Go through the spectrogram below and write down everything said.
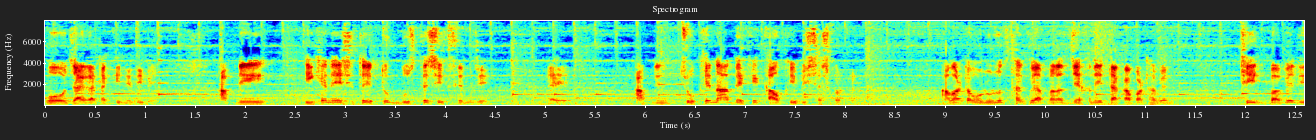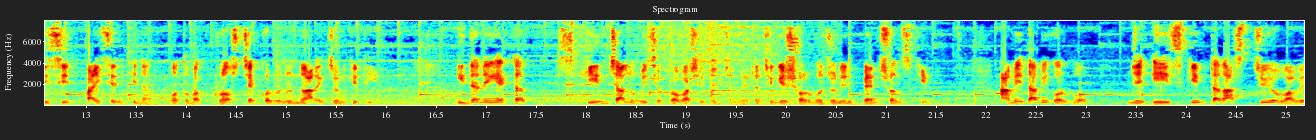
ও জায়গাটা কিনে দিবে। আপনি এখানে এসে তো একটু বুঝতে শিখছেন যে আপনি চোখে না দেখে কাউকে বিশ্বাস করবেন আমার একটা অনুরোধ থাকবে, আপনারা যেখানেই টাকা পাঠাবেন, ঠিকভাবে রিসিপ্ট পাইছেন কিনা, অথবা ক্রস চেক করবেন অন্য আরেকজনকে দিয়ে। ইদানিং একটা স্কিম চালু হয়েছে প্রবাসীদের জন্য, এটা হচ্ছে গিয়ে সর্বজনীন পেনশন স্কিম আমি দাবি করব যে এই স্কিমটা রাষ্ট্রীয়ভাবে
